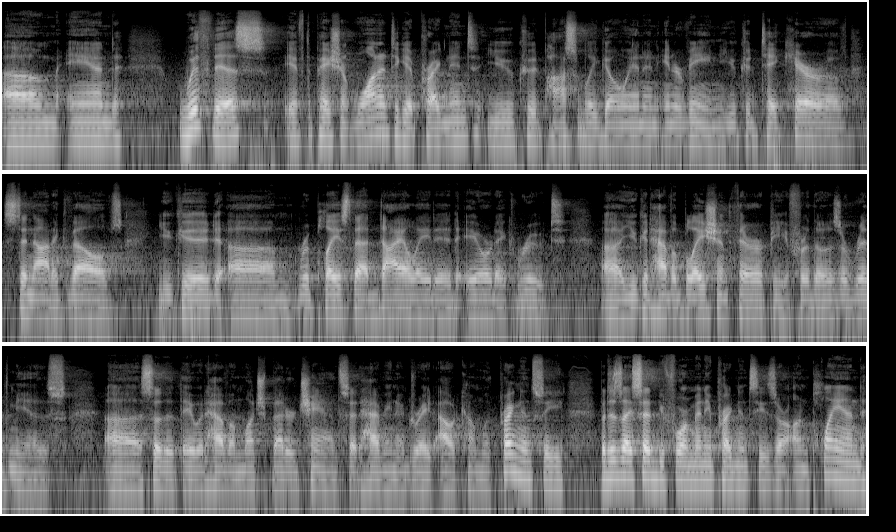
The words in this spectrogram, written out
Um, and with this, if the patient wanted to get pregnant, you could possibly go in and intervene. You could take care of stenotic valves. You could um, replace that dilated aortic root. Uh, you could have ablation therapy for those arrhythmias uh, so that they would have a much better chance at having a great outcome with pregnancy. But as I said before, many pregnancies are unplanned,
